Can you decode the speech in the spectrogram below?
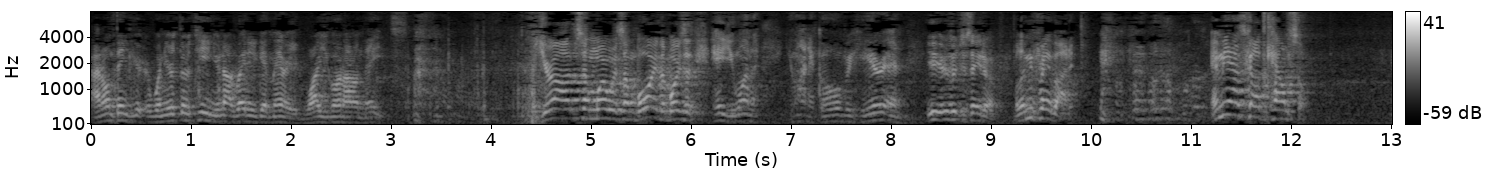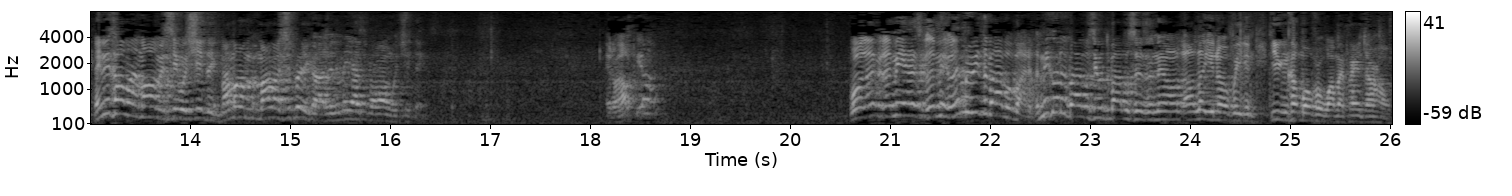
I don't think you're, when you're 13, you're not ready to get married. Why are you going out on dates? but you're out somewhere with some boy, and the boy says, "Hey, you wanna you wanna go over here?" And here's what you say to him: "Well, let me pray about it. let me ask God's counsel. Let me call my mom and see what she thinks. My mom, mom, she's pretty godly. Let me ask my mom what she thinks. It'll help you out." Well, let, let, me ask. Let me let me read the Bible about it. Let me go to the Bible, see what the Bible says, and then I'll, I'll let you know if we can. If you can come over while my parents aren't home.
